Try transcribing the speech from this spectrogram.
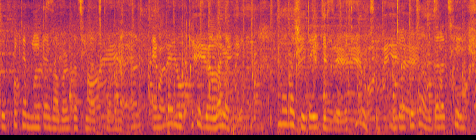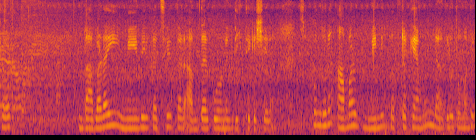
প্রত্যেকটা মেয়ে তার বাবার কাছে রাজকন্যা, আর একবার মুখ থেকে বলা লাগবে না, বাবা সেটাই কিনে দেবে ঠিক আছে? যত যা আবদার আছে, সব বাবারাই মেয়েদের কাছে তার আবদার পূরণের দিক থেকে সেরা। বন্ধুরা, আমার মিনি ব্লগটা কেমন লাগল তোমাদের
